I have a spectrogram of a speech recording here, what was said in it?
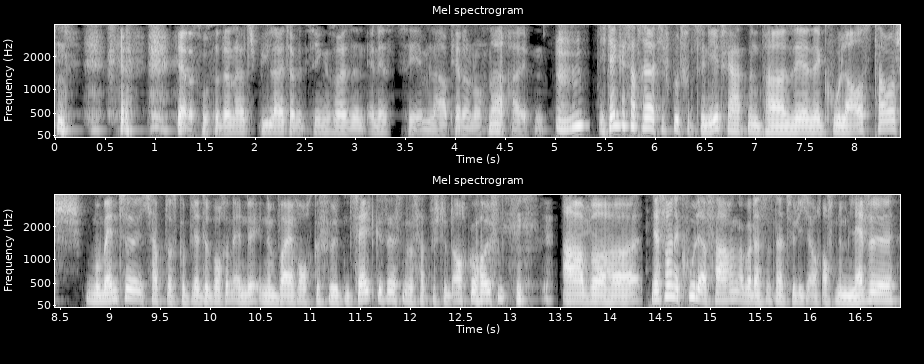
ja, das musst du dann als Spielleiter beziehungsweise in NSC im Lab ja dann auch nachhalten. Mhm. Ich denke, es hat relativ gut funktioniert. Wir hatten ein paar sehr, sehr coole Austauschmomente. Ich habe das komplette Wochenende in einem Weihrauch gefüllten Zelt gesessen. Das hat bestimmt auch geholfen. aber das war eine coole Erfahrung, aber das ist natürlich auch auf einem Level,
